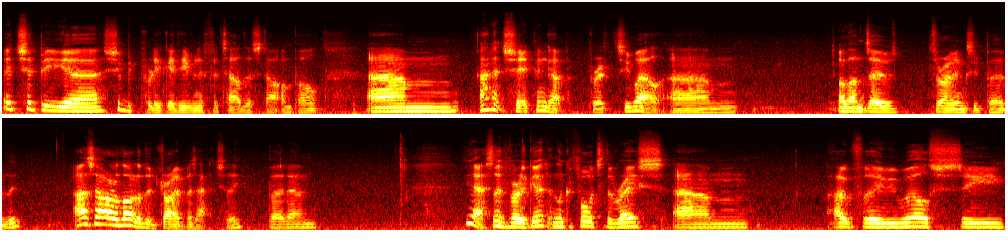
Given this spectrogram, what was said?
it should be uh, should be pretty good, even if Vettel does start on pole. Um, and it's shaping up pretty well. Um, Alonso's driving superbly, as are a lot of the drivers actually. But um, yeah, it's looking very good. I'm looking forward to the race. Um, hopefully, we will see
